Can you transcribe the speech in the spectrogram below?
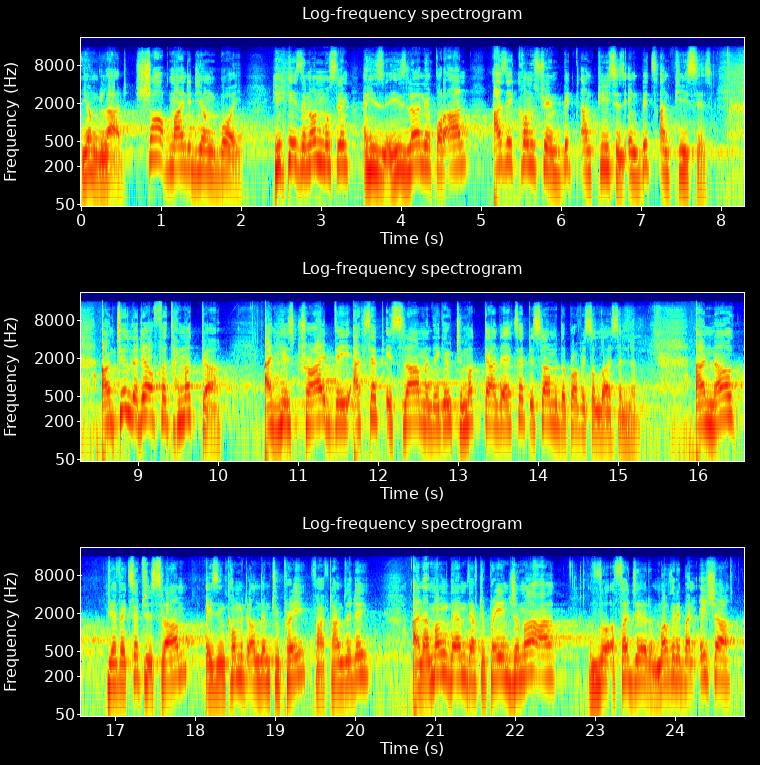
young lad, sharp-minded young boy. He is a non-Muslim and he's, he's learning Quran as it comes to him bit and pieces, in bits and pieces. Until the day of Fath Makkah, and his tribe, they accept Islam and they go to Makkah and they accept Islam with the Prophet ﷺ. And now they have accepted Islam, it is incumbent on them to pray five times a day. And among them, they have to pray in Jama'ah, Fajr, Maghrib and Isha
